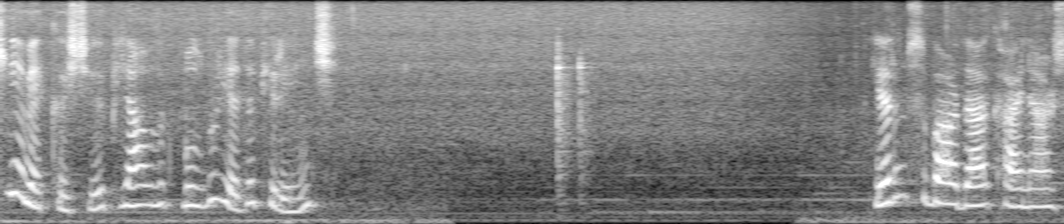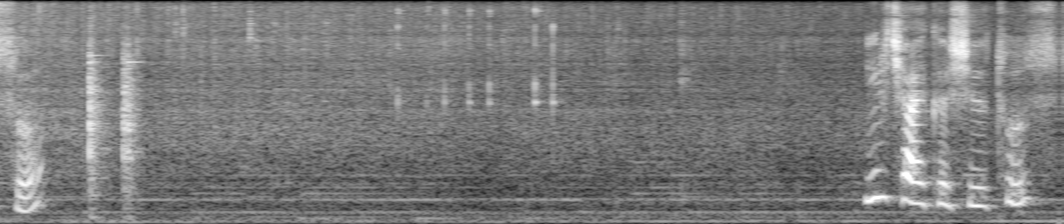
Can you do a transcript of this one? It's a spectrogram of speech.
2 yemek kaşığı pilavlık bulgur ya da pirinç, yarım su bardağı kaynar su, bir çay kaşığı tuz,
